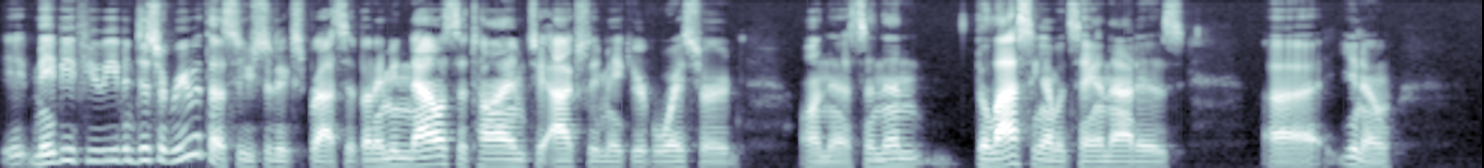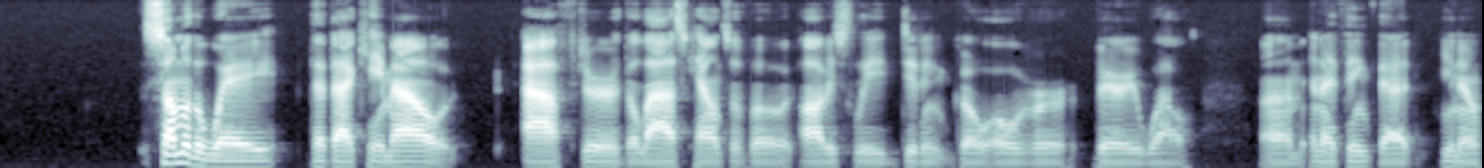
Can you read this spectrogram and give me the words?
it, maybe if you even disagree with us, you should express it. But I mean, now is the time to actually make your voice heard on this. And then the last thing I would say on that is, uh, you know, some of the way that that came out after the last council vote obviously didn't go over very well. Um, and I think that, you know,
